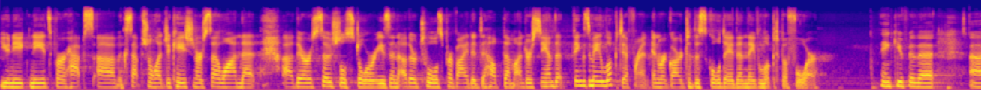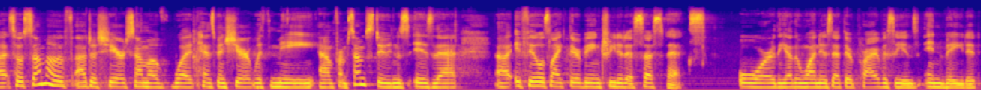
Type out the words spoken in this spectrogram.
unique needs, perhaps uh, exceptional education or so on, that uh, there are social stories and other tools provided to help them understand that things may look different in regard to the school day than they've looked before. Thank you for that. Uh, So some of, I'll just share some of what has been shared with me um, from some students is that uh, it feels like they're being treated as suspects, or the other one is that their privacy is invaded.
